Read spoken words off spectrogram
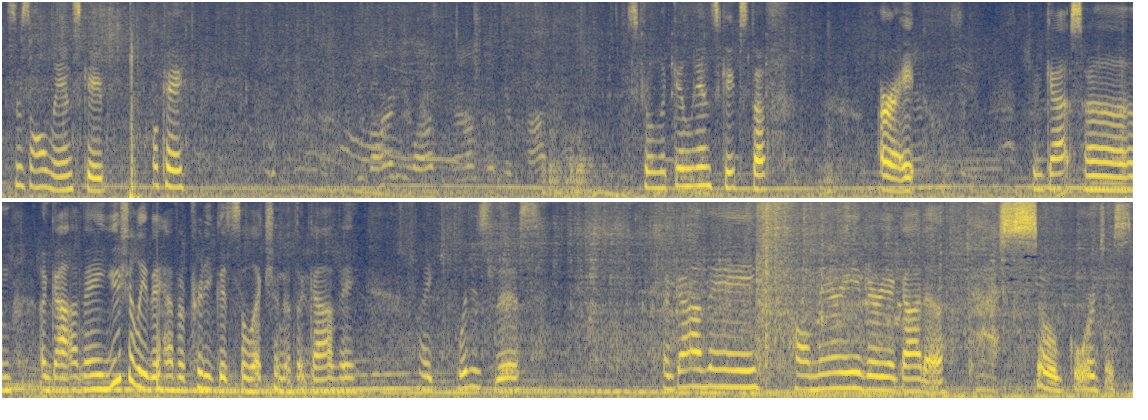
This is all landscape. Okay. Let's go look at landscape stuff. All right. We've got some agave. Usually they have a pretty good selection of agave. Like, what is this? Agave, Palmeri variegata. Gosh, so gorgeous.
